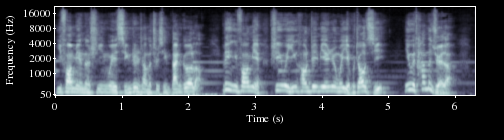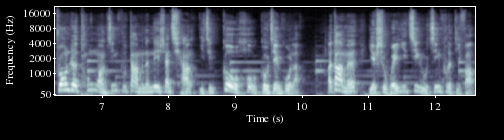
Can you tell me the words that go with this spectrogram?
一方面呢，是因为行政上的事情耽搁了；另一方面，是因为银行这边认为也不着急，因为他们觉得装着通往金库大门的那扇墙已经够厚够坚固了，而大门也是唯一进入金库的地方。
